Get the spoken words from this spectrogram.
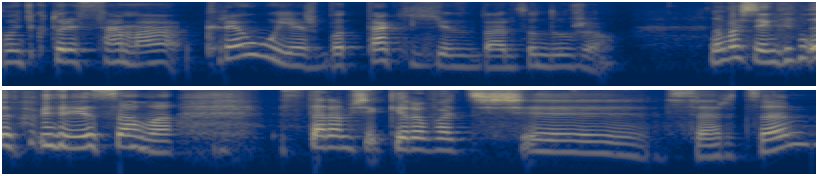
bądź które sama kreujesz, bo takich jest bardzo dużo. No właśnie, generuję je sama. Staram się kierować e, sercem,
